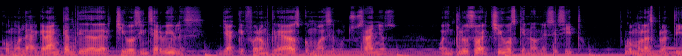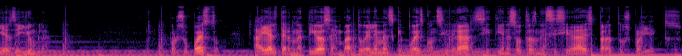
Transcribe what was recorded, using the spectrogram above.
como la gran cantidad de archivos inservibles, ya que fueron creados como hace muchos años, o incluso archivos que no necesito, como las plantillas de Joomla. Por supuesto, hay alternativas a Envato Elements que puedes considerar si tienes otras necesidades para tus proyectos.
